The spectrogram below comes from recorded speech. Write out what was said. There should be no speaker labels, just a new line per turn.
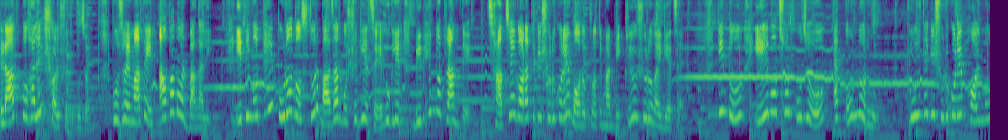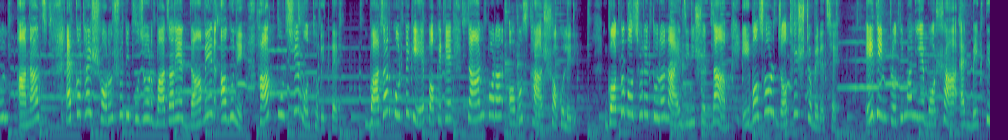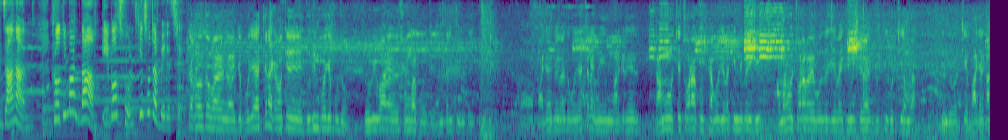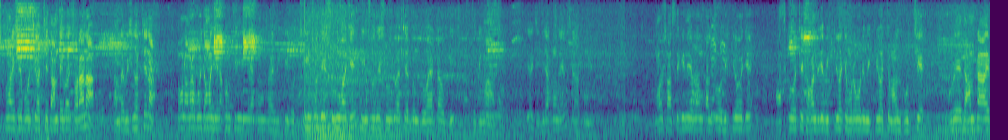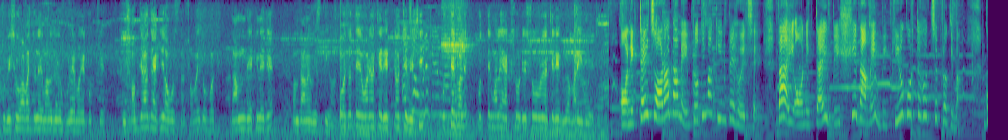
রাত পোহালেই সরস্বতী পুজো। পুজোয় মাতেন আপামর বাঙালি। ইতিমধ্যেই পুরো দস্তুর বাজার বসে গিয়েছে হুগলির বিভিন্ন প্রান্তে। ছাঁচে গড়া থেকে শুরু করে বড় প্রতিমার বিক্রিও শুরু হয়ে গিয়েছে। কিন্তু এই বছর পুজো এক অন্য রূপ। ফুল থেকে শুরু করে ফলমূল, আনাজ, এক কথায় সরস্বতী পুজোর বাজারে দামের আগুনে হাত পুড়ছে মধ্যবিত্তের। বাজার করতে গিয়ে পকেটে টান পড়ার অবস্থা সকলেরই। গত বছরের তুলনায় জিনিসের দাম এবছর যথেষ্ট বেড়েছে। এই দিন প্রতিমা নিয়ে বসা এক ব্যক্তি জানান, প্রতিমার দাম এবছর কিছুটা বেড়েছে।
এখন তো বোঝা যাচ্ছে না কারণ হচ্ছে দুদিন পরে যে পুজো, রবিবার সোমবার পড়েছে, দু তারিখ, তিন তারিখ। বাজারে তো এবার তো বোঝা যাচ্ছে না এমনি মার্কেটের দামও হচ্ছে চড়া, খুব ঠাকুর যেভাবে কিনতে পেরেছি। আমরাও চড়াভাবে বলতে যেভাবে কিনি সেভাবে বিক্রি করছি আমরা। কিন্তু হচ্ছে বাজারে কাস্টমার এসে বলছে হচ্ছে, দামটা এবার চড়া না, দামটা বেশি হচ্ছে না। তখন আমরা বলছি, আমরা যেরকম কিনি সেরকমভাবে বিক্রি করছি। তিনশো দিয়ে শুরু আছে, তিনশো দিয়ে শুরু আছে একদম দু হাজারটা অবধি প্রতিমা আছে। ঠিক আছে, যেরকম সেরকম। মানুষ আসতে কিনে এবং কালকেও বিক্রি হয়েছে। আজকে হচ্ছে সকাল থেকে বিক্রি হচ্ছে, মোটামুটি বিক্রি হচ্ছে, মানুষ ঘুরছে। ঘুরে দামটা একটু বেশি হওয়ার জন্য মানুষ ঘুরে বাগে করছে। সব জায়গাতে একই অবস্থা। সবাই তো দাম দিয়ে কিনেছে কম দামে বেশি হবে। বছর তো এবারে হচ্ছে রেটটা হচ্ছে বেশি। প্রত্যেক মালে প্রত্যেক মালে একশো দেড়শো করে হচ্ছে রেট বাড়িয়ে দিয়েছে।
অনেকটাই চড়া দামে প্রতিমা কিনতে হয়েছে। তাই অনেকটাই বেশি দামে বিক্রিও করতে হচ্ছে প্রতিমা।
